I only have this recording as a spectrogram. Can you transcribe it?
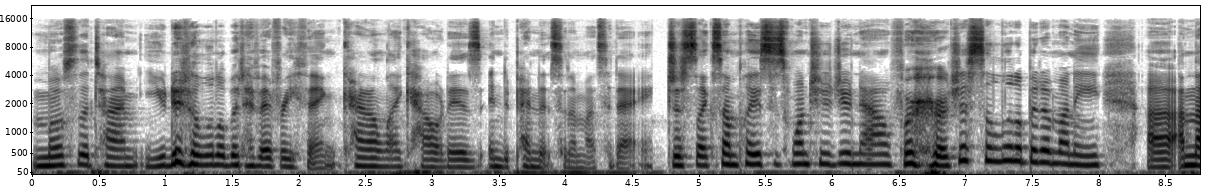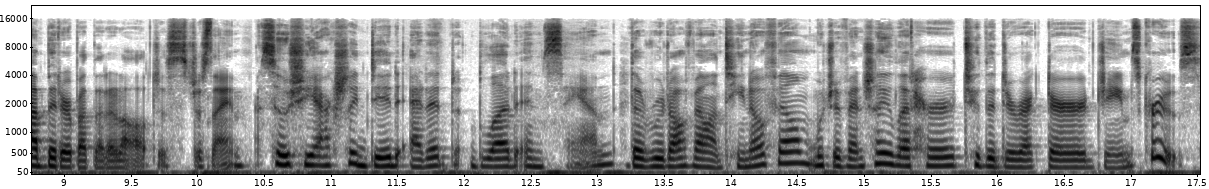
most of the time you did a little bit of everything, kind of like how it is independent cinema today. Just like some places want you to do now for just a little bit of money. Uh, I'm not bitter about that at all, just, just saying. So she actually did edit Blood and Sand, the Rudolph Valentino film, which eventually eventually led her to the director James Cruze.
